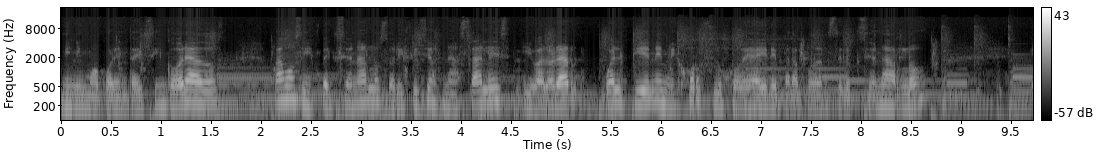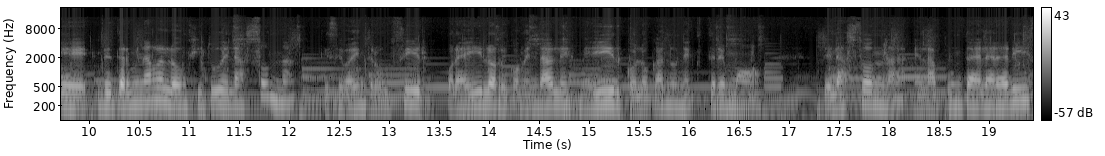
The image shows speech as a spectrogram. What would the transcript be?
mínimo a 45 grados. Vamos a inspeccionar los orificios nasales y valorar cuál tiene mejor flujo de aire para poder seleccionarlo. Eh, determinar la longitud de la sonda que se va a introducir. Por ahí lo recomendable es medir colocando un extremo de la sonda en la punta de la nariz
